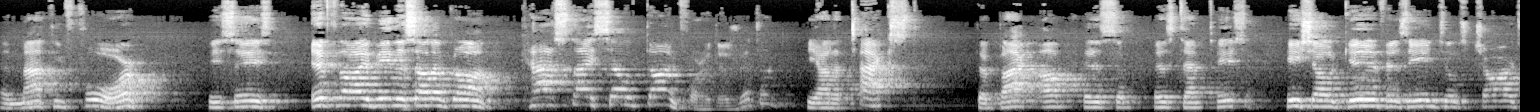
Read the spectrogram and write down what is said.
in Matthew 4. He says, If thou be the Son of God, cast thyself down, for it is written. He had a text to back up his, his temptation. He shall give his angels charge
